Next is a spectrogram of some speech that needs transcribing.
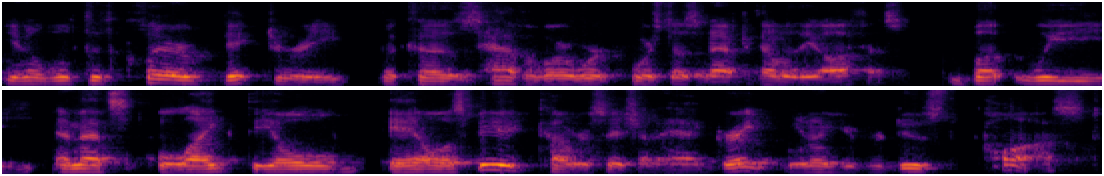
You know, we'll declare victory because half of our workforce doesn't have to come to the office. But we, and that's like the old ALSP conversation I had. Great, you know, you've reduced cost,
